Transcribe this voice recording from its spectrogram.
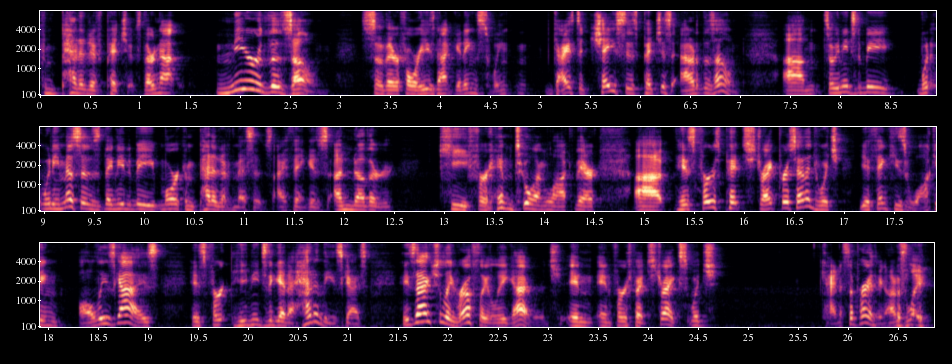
competitive pitches. They're not near the zone. So therefore, he's not getting swing guys to chase his pitches out of the zone. Um, so he needs to be when, when he misses, they need to be more competitive misses. I think is another key for him to unlock there. Uh, his first pitch strike percentage, which you think he's walking all these guys, his first, he needs to get ahead of these guys. He's actually roughly league average in in first pitch strikes, which kind of surprising, honestly.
